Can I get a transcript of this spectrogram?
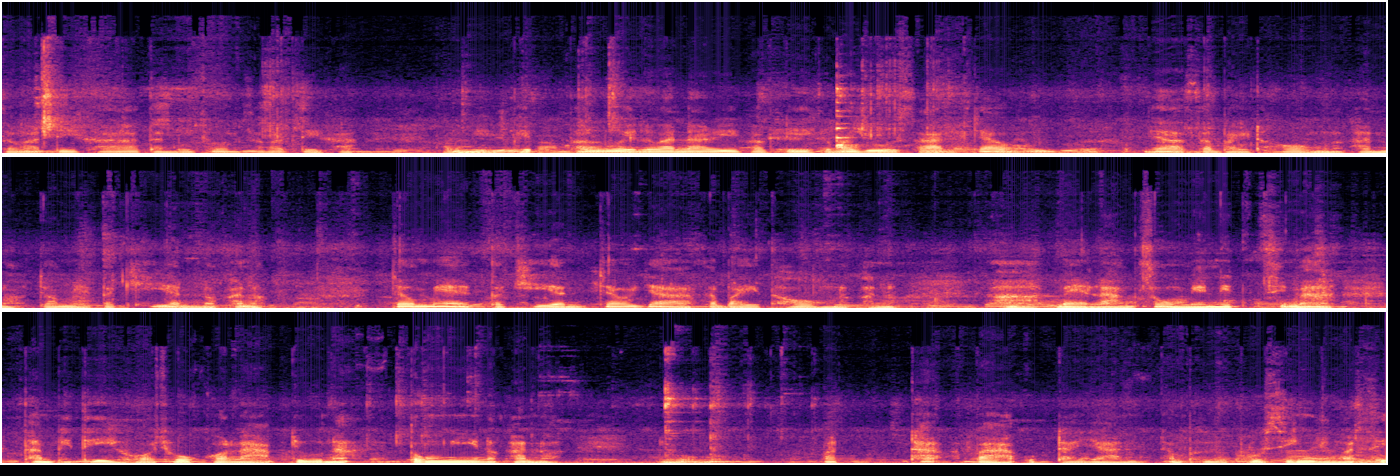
สวัสดีค่ะท่านผู้ชมสวัสดีค่ะวันนี้เพชรพระรวยหรือว่านารีผักดีก็มาอยู่ศาลเจ้าย่าสะใบายทองนะคะเนาะเจ้าแม่ตะเคียนเนาะค่ะเนาะเจ้าแม่ตะเคียนเจ้าย่าสะใบายทองนะคะเนาะอ่าแม่ล่างทรงแม่นิดสิมาทำพิธีขอโชคขอลาบอยู่นะตรงนี้เนาะค่ะเนาะอยู่วัดทะป่าอุทยานอำเภอภูสิงห์จังหวัดศรี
